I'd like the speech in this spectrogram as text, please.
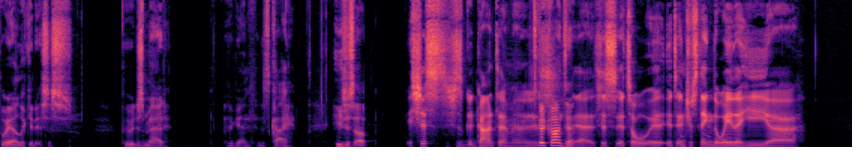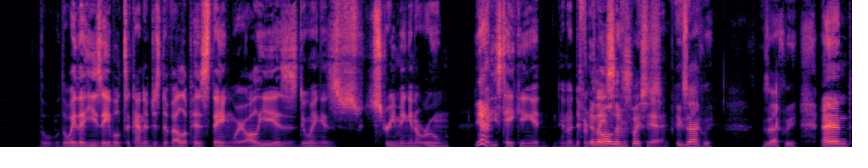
the way I look at it is just people just mad. Again, it's Kai. He's just up. it's just it's just good content, man. It's, good just- content. Yeah, it's just it's a it's interesting the way that he uh the, the way that he's able to kind of just develop his thing where all he is is doing is streaming in a room. Yeah. But he's taking it in a different in places. all different places. Yeah. Exactly. Exactly. And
